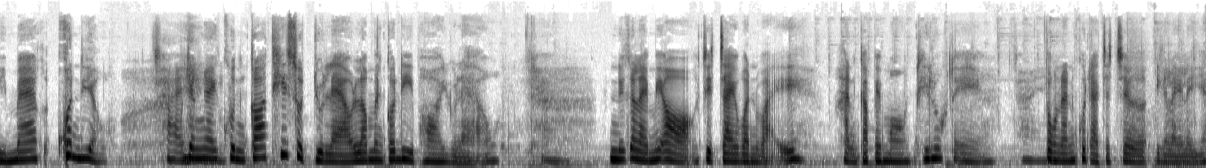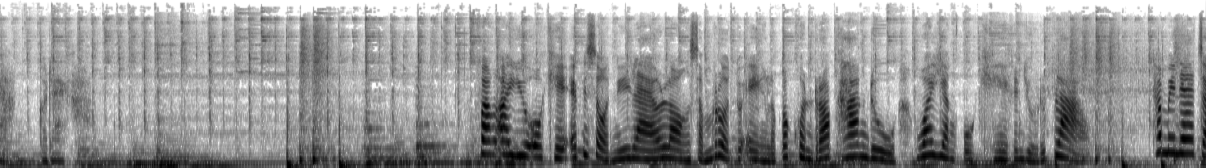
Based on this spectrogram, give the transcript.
มีแม่คนเดียวใช่ยังไงคุณก็ที่สุดอยู่แล้ว แล้วมันก็ดีพออยู่แล้วค่ะนึกอะไรไม่ออกจิตใจหวั่นไหว หันกลับไปมองที่ลูกตัวเองใช่ ตรงนั้นคุณอาจจะเจออีกหลายๆอย่างก็ได้ค่ะ ฟัง Are You OK episode นี้แล้วลองสำรวจตัวเองแล้วก็คนรอบข้างดูว่ายังโอเคกันอยู่หรือเปล่า ถ้าไม่แน่ใจ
